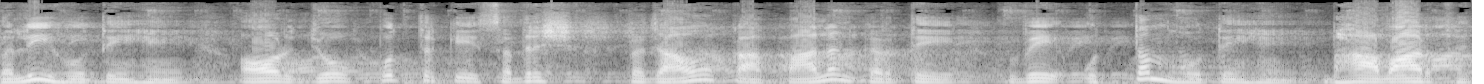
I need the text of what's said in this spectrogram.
बली होते हैं, और जो पुत्र के सदृश प्रजाओं का पालन करते, वे उत्तम होते हैं। भावार्थ,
